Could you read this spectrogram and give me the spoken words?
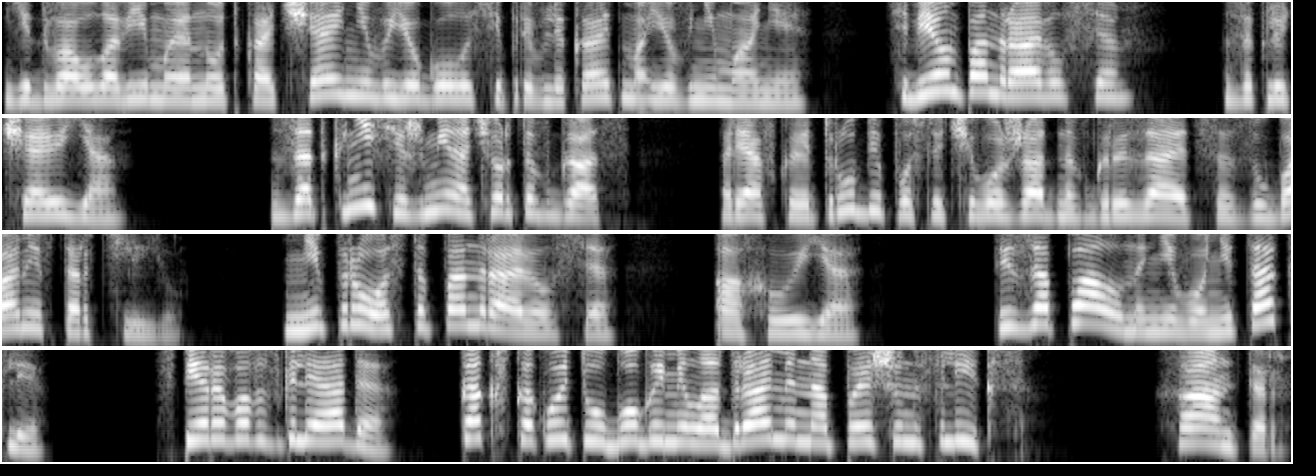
Едва уловимая нотка отчаяния в ее голосе привлекает мое внимание. «Тебе он понравился», — заключаю я. «Заткнись и жми на чертов газ!» — рявкает Руби, после чего жадно вгрызается зубами в тортилью. «Не просто понравился!» — ахаю я. «Ты запала на него, не так ли? С первого взгляда, как в какой-то убогой мелодраме на Passion Flix. Хантер,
